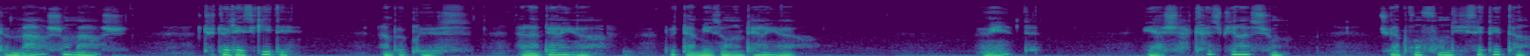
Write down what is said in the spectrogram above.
de marche en marche, tu te laisses guider un peu plus à l'intérieur de ta maison intérieure. 8. Et à chaque respiration, tu approfondis cet état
